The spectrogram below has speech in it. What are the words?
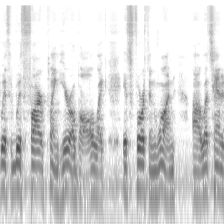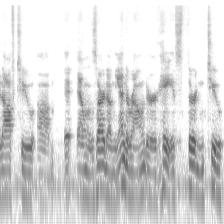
with with Favre playing hero ball. Like it's fourth and one. Uh, let's hand it off to um, Allen Lazard on the end around, or hey, it's third and two.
